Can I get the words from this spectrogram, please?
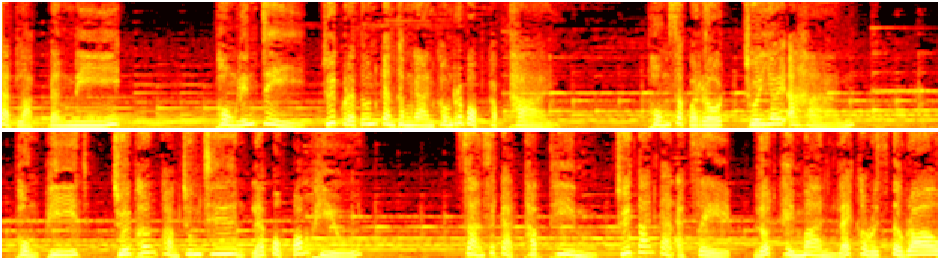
กัดหลักดังนี้ ผงลิ้นจี่ช่วยกระตุ้นการทำงานของระบบขับถ่าย ผงสับปะรดช่วยย่อยอาหาร ผงพีชช่วยเพิ่มความชุ่มชื่นและปกป้องผิว สารสกัดทับทิม ช่วยต้านการอักเสบ ลดไขมันและคอเลสเตอรอล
